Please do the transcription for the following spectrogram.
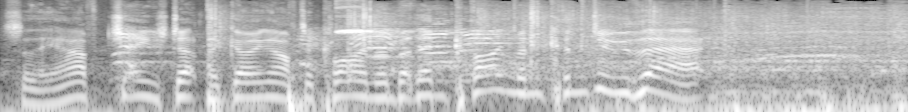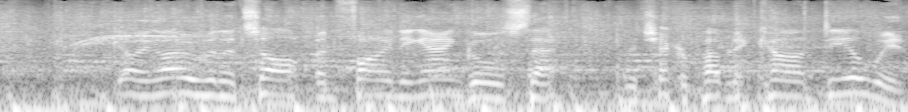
So they have changed up, they're going after Klineman, but then Klineman can do that. Going over the top and finding angles that the Czech Republic can't deal with.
